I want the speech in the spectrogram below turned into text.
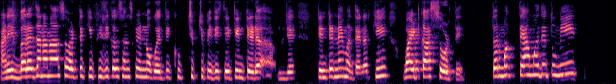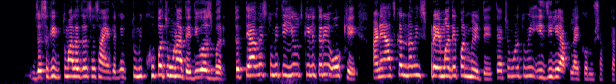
आणि बऱ्याच जणांना असं वाटतं की फिजिकल सनस्क्रीन नकोय ती खूप चिपचिपी दिसते टिंटेड म्हणजे टिंटेड नाही म्हणता येणार की व्हाईट कास्ट सोडते तर मग त्यामध्ये तुम्ही जसं की तुम्हाला जसं सांगितलं की तुम्ही खूपच उन्हात आहे दिवसभर तर त्यावेळेस तुम्ही ती यूज केली तरी ओके आणि आजकाल नवीन स्प्रे मध्ये पण मिळते. त्याच्यामुळे तुम्ही इझिली अप्लाय करू शकता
